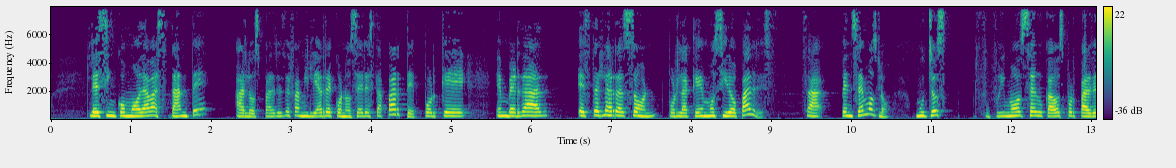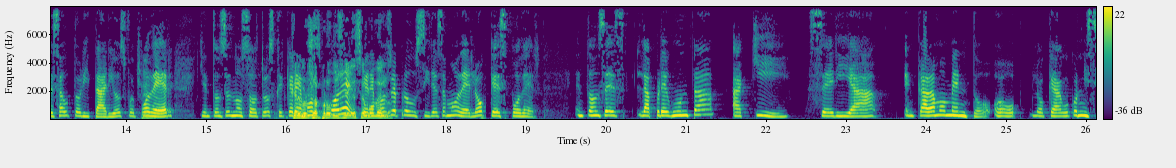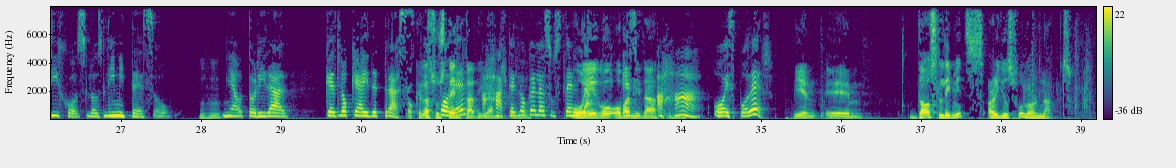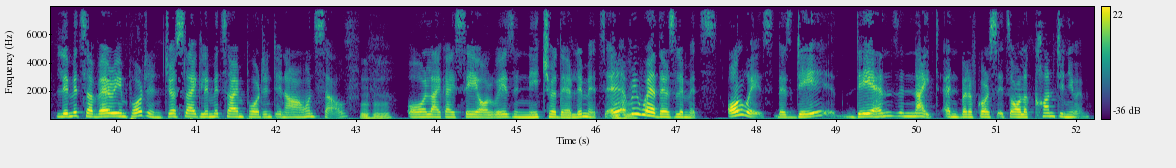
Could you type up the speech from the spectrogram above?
Les incomoda bastante a los padres de familia reconocer esta parte, porque en verdad esta es la razón por la que hemos sido padres. O sea, pensémoslo. Muchos fu- fuimos educados por padres autoritarios, fue Sí. poder, y entonces nosotros que Queremos poder, queremos modelo. reproducir ese modelo que es poder. Entonces, la pregunta aquí sería, en cada momento, o lo que hago con mis hijos, los límites o mi autoridad, ¿qué es lo que hay detrás? Lo que la ¿Es sustenta, poder? digamos. Ajá, ¿qué es lo que la sustenta? O ego o Es- vanidad. ajá, o es poder. Bien. Um, those limits are useful or not? Limits are very important, just like limits are important in our own self. Or, like I say always, in nature, there are limits. Everywhere there's limits. Always. There's day, day ends and night. And, but of course, it's all a continuum.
